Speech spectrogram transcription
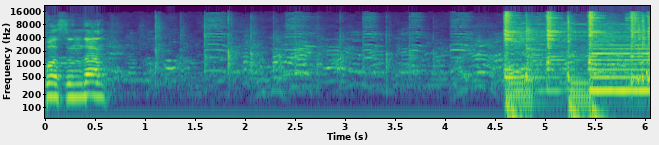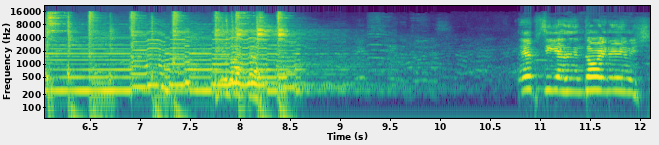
basından. Hepsi yerinde oynaymış.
